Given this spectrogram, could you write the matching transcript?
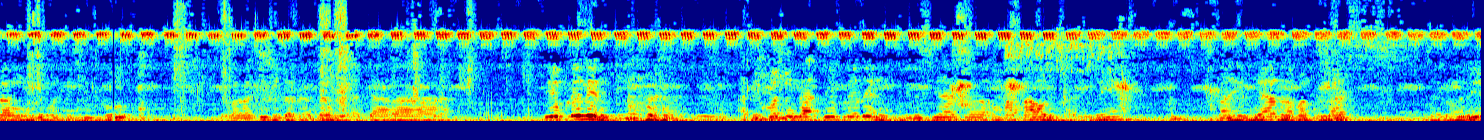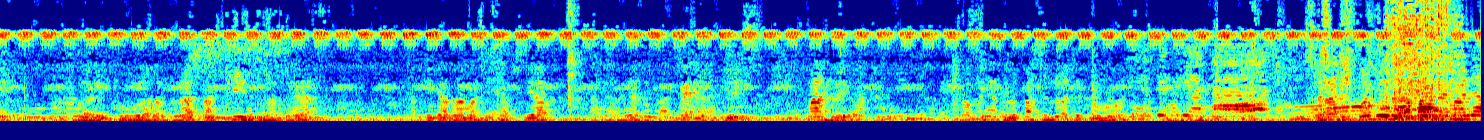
datang mungkin masih sibuk. Terima kasih sudah datang di acara tiup lilin. Adik bos minta tiup lilin di usia ke 4 tahun. Hari ini lahirnya 18 Januari 2018 pagi sebenarnya. Tapi karena masih siap-siap acaranya dipakai habis maghrib topengnya dilepas dulu adik bos Nah, adik bos apa temanya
